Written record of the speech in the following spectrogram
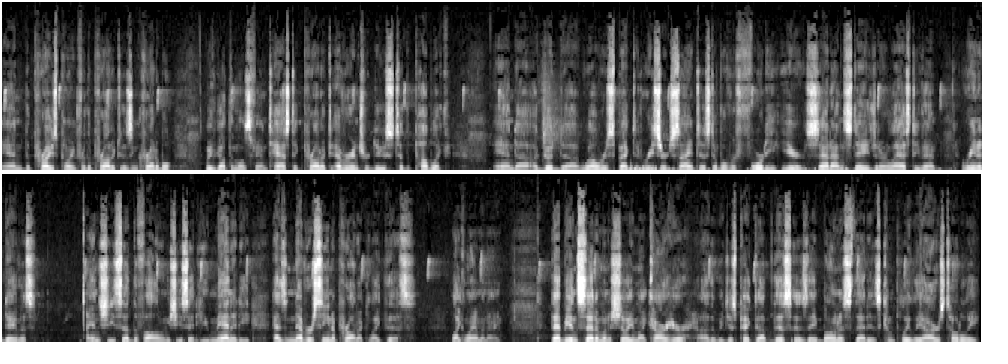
And the price point for the product is incredible. We've got the most fantastic product ever introduced to the public and uh, a good, uh, well-respected research scientist of over 40 years sat on stage at our last event, Rena Davis, and she said the following. She said, humanity has never seen a product like this, like Laminine. That being said, I'm going to show you my car here uh, that we just picked up. This is a bonus that is completely ours, totally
